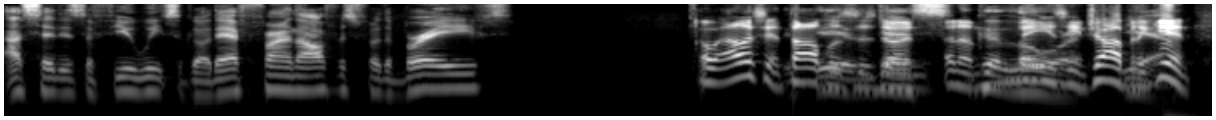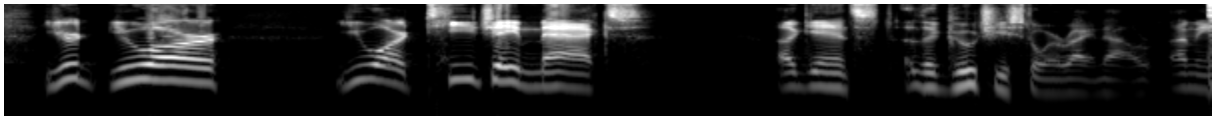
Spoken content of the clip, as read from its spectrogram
I said this a few weeks ago. That front office for the Braves, Oh, Alex Anthopoulos has done an amazing Lord. job. And Yeah. again, you're you are you are TJ Maxx against the Gucci store right now. I mean,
